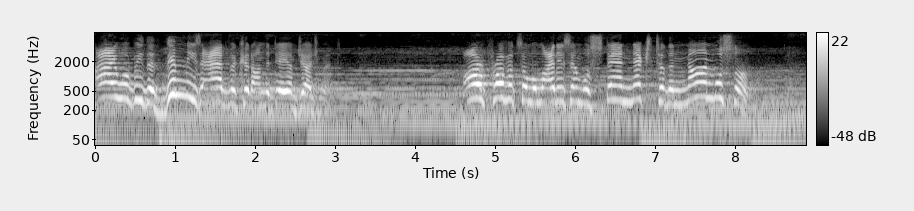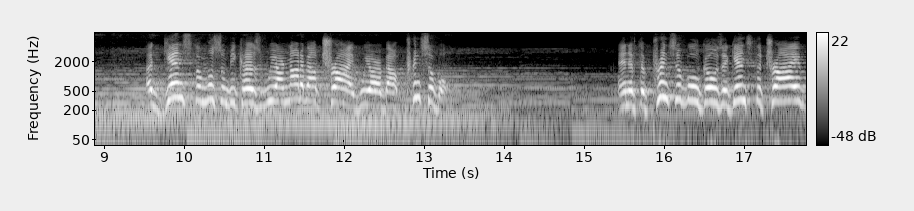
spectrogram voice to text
I will be the dhimmi's advocate on the day of judgment. Our Prophet ﷺ will stand next to the non Muslim against the Muslim because we are not about tribe, we are about principle. And if the principle goes against the tribe,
